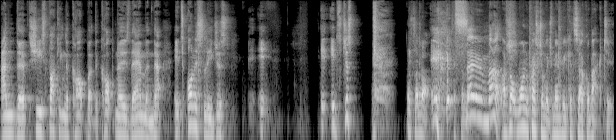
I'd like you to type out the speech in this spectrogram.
and the, she's fucking the cop, but the cop knows them, and that, it's honestly just, it, it it's just, It's a lot. it's so much. I've got one question which maybe we can circle back to,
